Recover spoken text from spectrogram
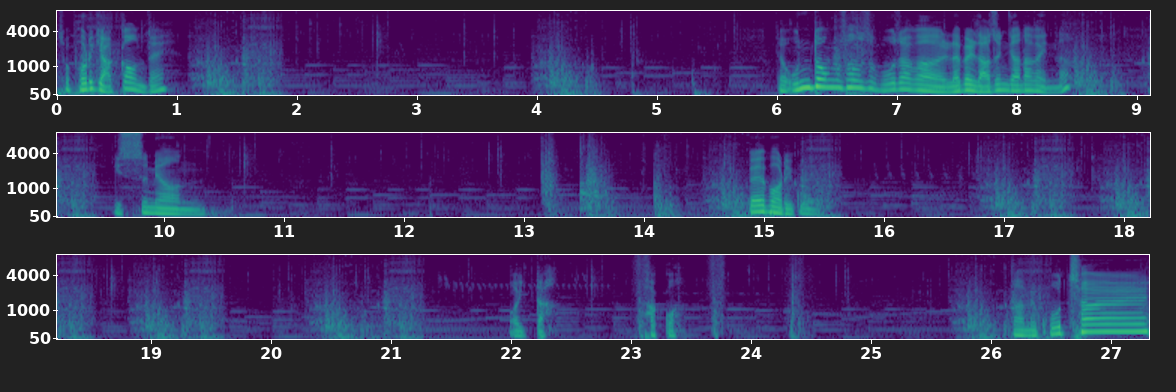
저 버리기 아까운데 야, 운동선수 모자가 레벨 낮은 게 하나가 있나? 있으면 빼버리고 어 있다. 바꿔. 그 다음에 고철.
